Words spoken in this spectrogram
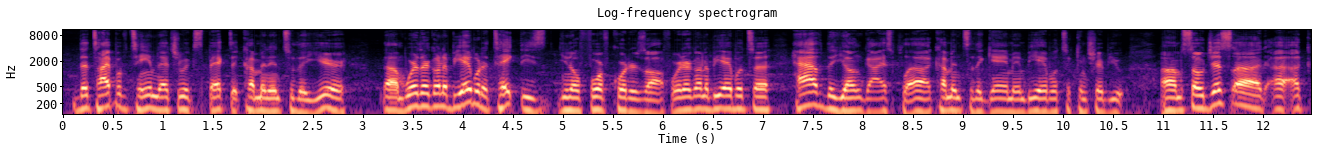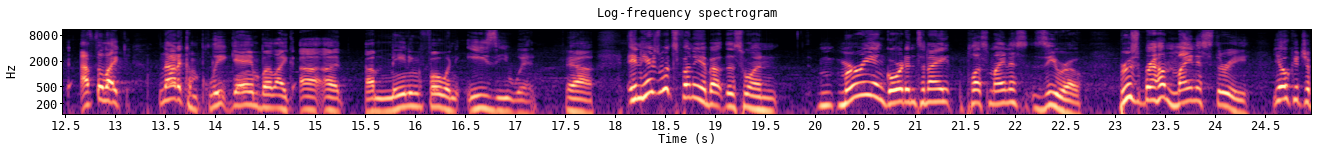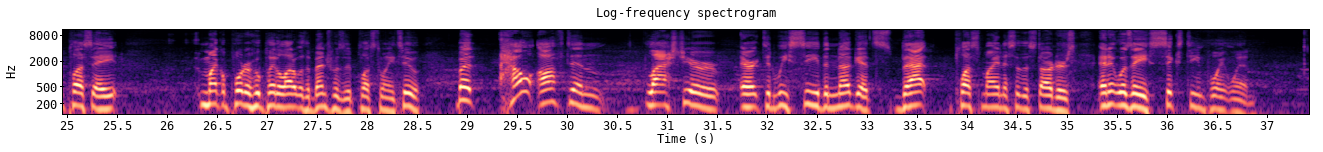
the type of team that you expected coming into the year. Um, where they're going to be able to take these, you know, fourth quarters off, where they're going to be able to have the young guys pl- uh, come into the game and be able to contribute. Um, so just, uh, a, a, I feel like not a complete game, but like a, a, a meaningful and easy win. yeah. And here's what's funny about this one Murray and Gordon tonight, plus minus zero. Bruce Brown, minus three. Jokic, a plus eight. Michael Porter, who played a lot with the bench, was a plus 22. But how often last year, Eric, did we see the Nuggets, that plus minus of the starters, and it was a 16 point win?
